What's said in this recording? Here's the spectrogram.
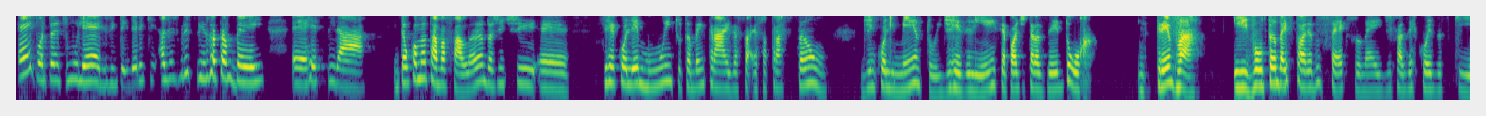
é importante mulheres entenderem que a gente precisa também é, respirar. Então, como eu estava falando, a gente é, se recolher muito também traz essa, essa tração de encolhimento e de resiliência pode trazer dor, entrevar. E voltando à história do sexo, né, e de fazer coisas que,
